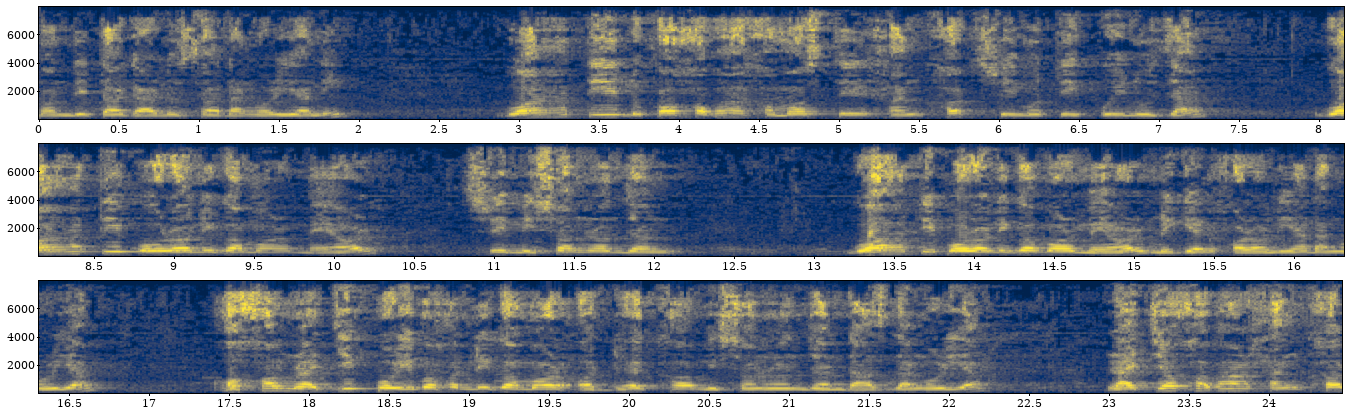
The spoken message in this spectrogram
নন্দিতা গাৰ্লুচা ডাঙৰীয়ানী গুৱাহাটী লোকসভা সমষ্টিৰ সাংসদ শ্ৰীমতী কুইন ওজা গুৱাহাটী পৌৰ নিগমৰ মেয়ৰ শ্ৰী মিছন ৰঞ্জন গুৱাহাটী পৌৰ নিগমৰ মেয়ৰ মৃগেন শৰণীয়া ডাঙৰীয়া অসম ৰাজ্যিক পৰিবহণ নিগমৰ অধ্যক্ষ মিছন ৰঞ্জন দাস ডাঙৰীয়া ৰাজ্যসভাৰ সাংসদ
